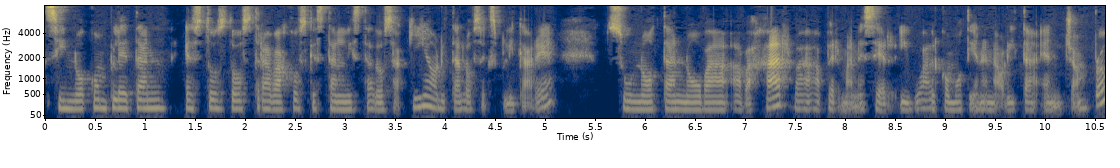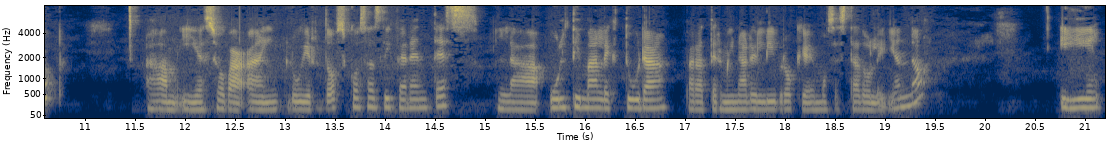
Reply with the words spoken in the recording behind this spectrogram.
Si no completan estos dos trabajos que están listados aquí, ahorita los explicaré, su nota no va a bajar, va a permanecer igual como tienen ahorita en Jump Rope. Y eso va a incluir dos cosas diferentes la última lectura para terminar el libro que hemos estado leyendo y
